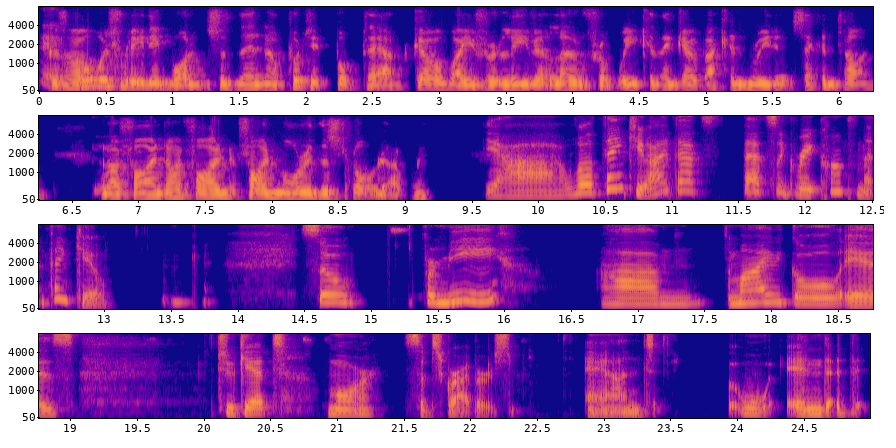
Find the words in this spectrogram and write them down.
because I always read it once and then I put it book down, go away for leave it alone for a week, and then go back and read it a second time. And I find I find find more in the story that way. yeah. Well, thank you. I, that's that's a great compliment. Thank you. Okay. So for me, um, my goal is to get more subscribers, and and th-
